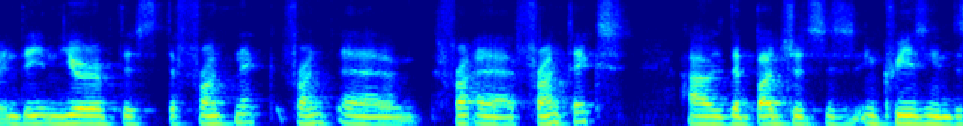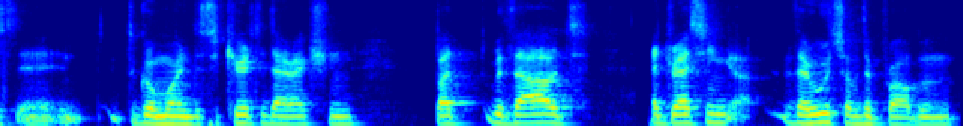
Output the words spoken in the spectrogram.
in, the, in Europe this the Frontneck front uh, front uh, Frontex how the budgets is increasing in this to go more in the security direction, but without addressing the roots of the problem.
